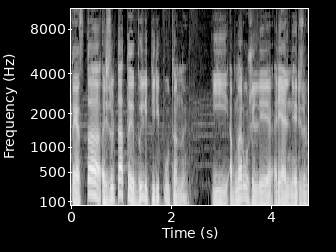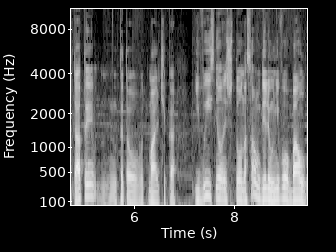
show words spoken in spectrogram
теста результаты были перепутаны. И обнаружили реальные результаты вот этого вот мальчика – и выяснилось, что на самом деле у него балл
